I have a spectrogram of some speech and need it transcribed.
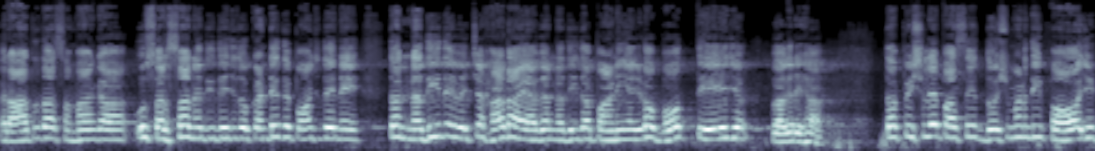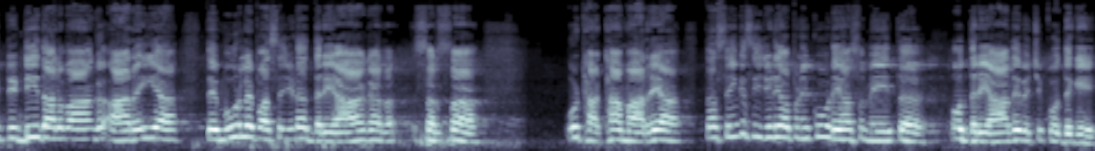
ਰਾਤ ਦਾ ਸਮਾਂ ਗਾ, ਉਹ ਸਰਸਾ ਨਦੀ ਦੇ ਜਦੋਂ ਕੰਢੇ ਤੇ ਪਹੁੰਚਦੇ ਨੇ, ਤਾਂ ਨਦੀ ਦੇ ਵਿੱਚ ਹੜ ਆਇਆ ਗਾ, ਨਦੀ ਦਾ ਪਾਣੀ ਆ ਜਿਹੜਾ ਉਹ ਬਹੁਤ ਤੇਜ਼ ਵਗ ਰਿਹਾ। ਤਾਂ ਪਿਛਲੇ ਪਾਸੇ ਦੁਸ਼ਮਣ ਦੀ ਫੌਜ ਟਿੱਡੀ ਦਲ ਵਾਂਗ ਆ ਰਹੀ ਆ ਤੇ ਮੂਹਰਲੇ ਪਾਸੇ ਜਿਹੜਾ ਦਰਿਆ ਗਾ ਸਰਸਾ, ਉਹ ਠਾਠਾ ਮਾਰ ਰਿਹਾ। ਤਾਂ ਸਿੰਘ ਸੀ ਜਿਹੜੇ ਆਪਣੇ ਘੋੜਿਆਂ ਸਮੇਤ ਉਹ ਦਰਿਆ ਦੇ ਵਿੱਚ ਕੁੱਦ ਗਏ।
